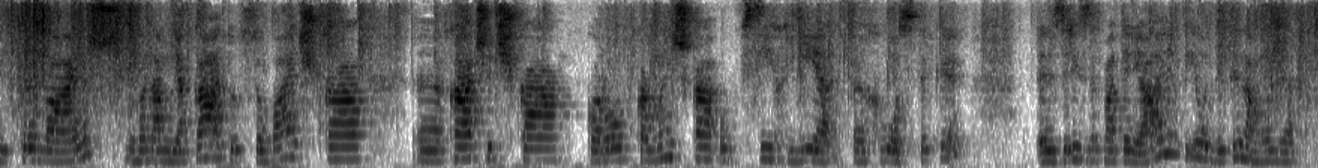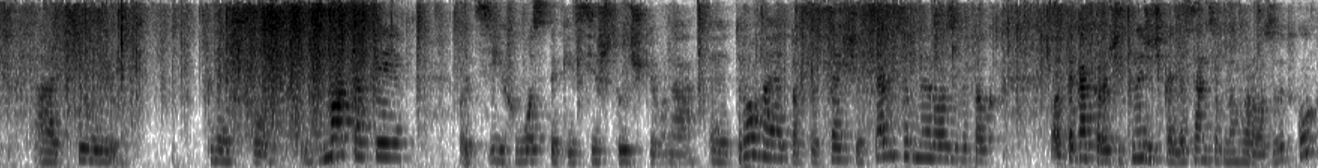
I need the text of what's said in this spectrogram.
Відкриваєш, і вона м'яка, тут собачка, е, качечка, коровка, мишка. У всіх є е, хвостики е, з різних матеріалів, і от дитина може цю книжку змакати. Оці хвостики, всі штучки вона е, трогає, тобто це ще сенсорний розвиток. От така, коротше, книжечка для сенсорного розвитку.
